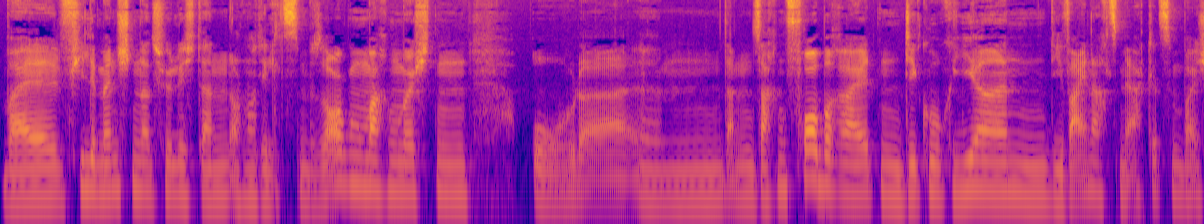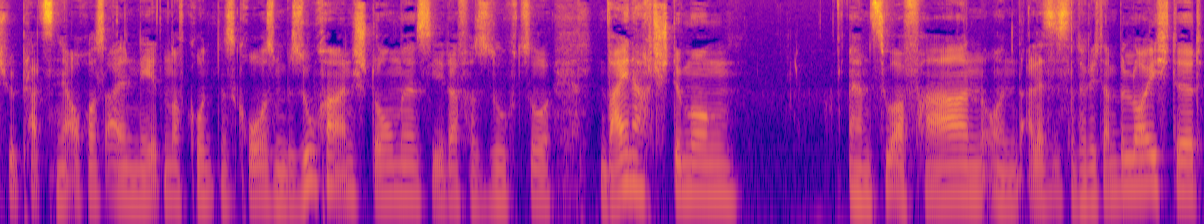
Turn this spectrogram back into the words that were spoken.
weil viele Menschen natürlich dann auch noch die letzten Besorgungen machen möchten oder ähm, dann Sachen vorbereiten, dekorieren. Die Weihnachtsmärkte zum Beispiel platzen ja auch aus allen Nähten aufgrund des großen Besucheransturmes. Jeder versucht so Weihnachtsstimmung ähm, zu erfahren und alles ist natürlich dann beleuchtet.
